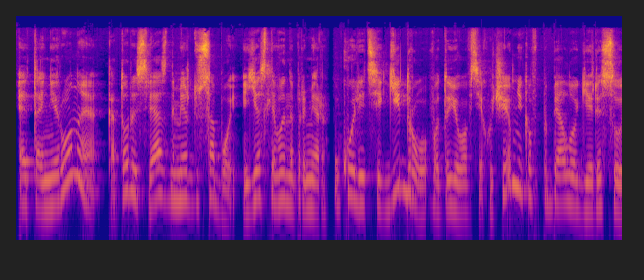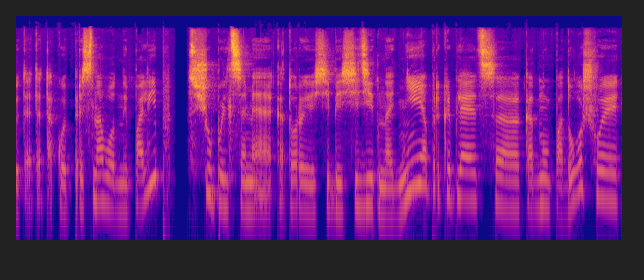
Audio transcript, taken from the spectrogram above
это нейроны, которые связаны между собой. Если вы, например, уколите гидру, вот ее во всех учебниках по биологии рисуют, это такой пресноводный полип с щупальцами, который себе сидит на дне, прикрепляется к дну подошвы,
